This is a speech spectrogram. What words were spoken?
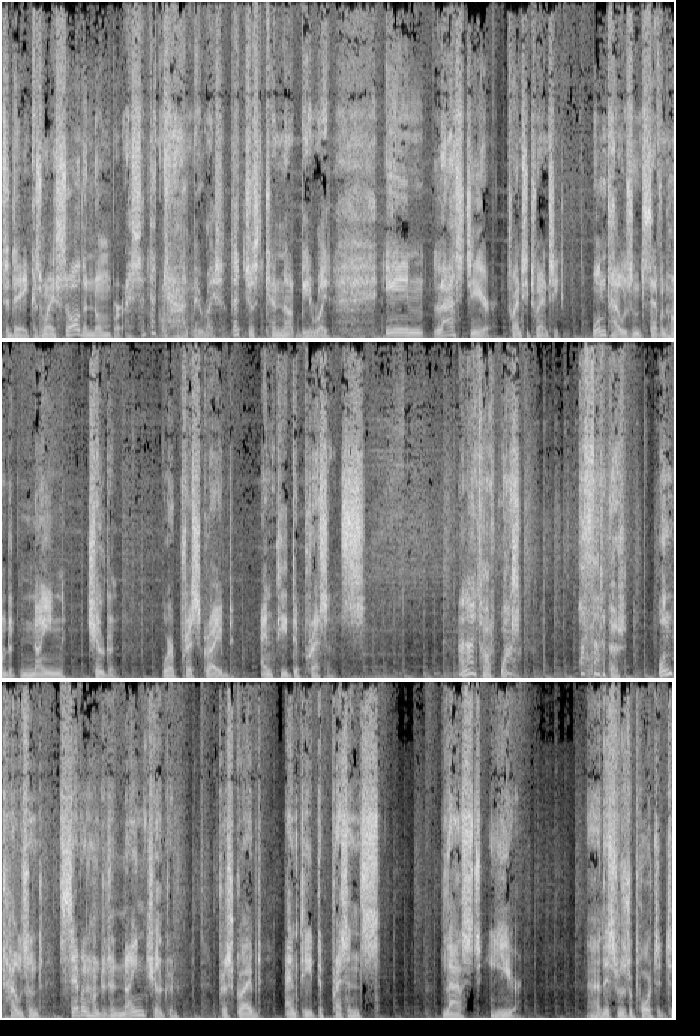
today because when I saw the number, I said, that can't be right. That just cannot be right. In last year, 2020, 1,709 children were prescribed antidepressants. And I thought, what? What's that about? 1,709 children prescribed antidepressants last year. Uh, this was reported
